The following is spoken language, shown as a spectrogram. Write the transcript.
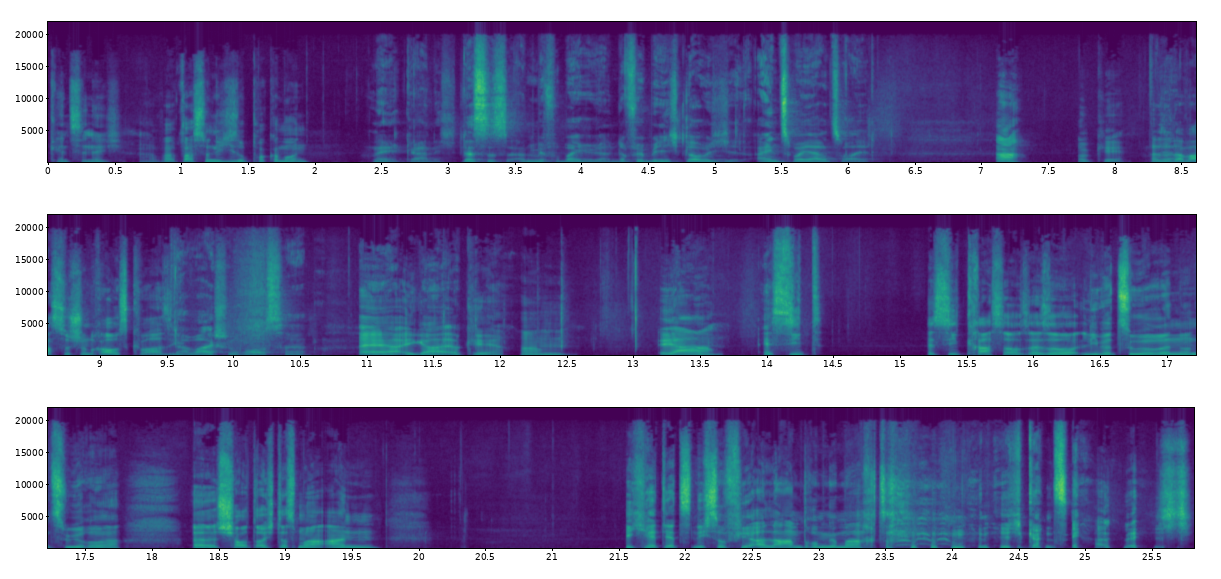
Kennst du nicht? Ah, war- Warst du nicht so Pokémon? Nee, gar nicht. Das ist an mir vorbeigegangen. Dafür bin ich, glaube ich, ein, zwei Jahre zu alt. Ah, okay. Also da warst du schon raus quasi. Da war ich schon raus. Ja. Äh, ja, egal, okay. Ähm, ja, es sieht, es sieht krass aus. Also, liebe Zuhörerinnen und Zuhörer, äh, schaut euch das mal an. ich hätte jetzt nicht so viel Alarm drum gemacht, bin ich ganz ehrlich.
